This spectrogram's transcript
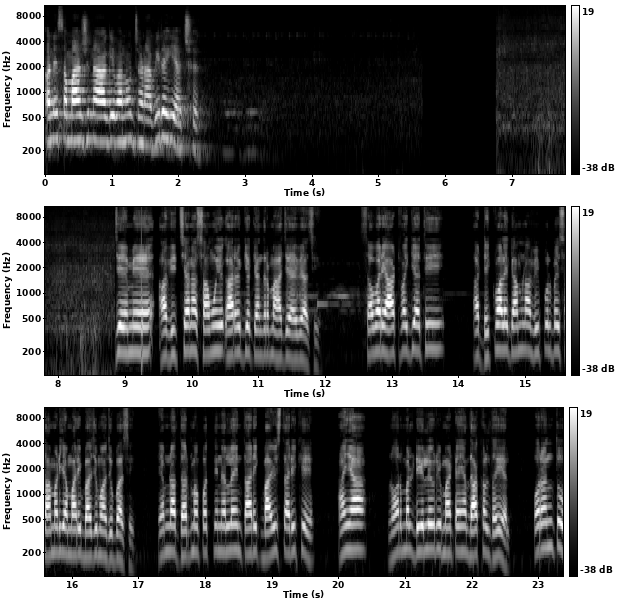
અને સમાજના આગેવાનો જણાવી રહ્યા છે. જે અમે આ વિછિયાના સામૂહિક આરોગ્ય કેન્દ્રમાં આજે આવ્યા છીએ. સવારે આઠ વાગ્યાથી આ ઢીકવાળી ગામના વિપુલભાઈ સામડિયા મારી બાજુમાં જ ઊભા છે. એમના ધર્મપત્નીને લઈને તારીખ બાવીસ તારીખે અહીંયા નોર્મલ ડિલિવરી માટે અહીંયા દાખલ થયેલ. પરંતુ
